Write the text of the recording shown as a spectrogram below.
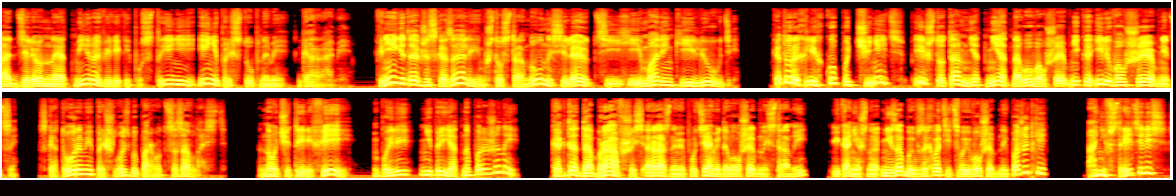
отделенная от мира великой пустыней и неприступными горами. Книги также сказали им, что страну населяют тихие маленькие люди, которых легко подчинить, и что там нет ни одного волшебника или волшебницы, с которыми пришлось бы бороться за власть. Но четыре феи были неприятно поражены, когда, добравшись разными путями до волшебной страны, и, конечно, не забыв захватить свои волшебные пожитки, они встретились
